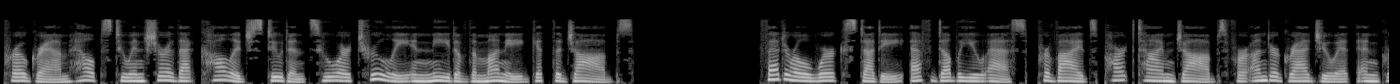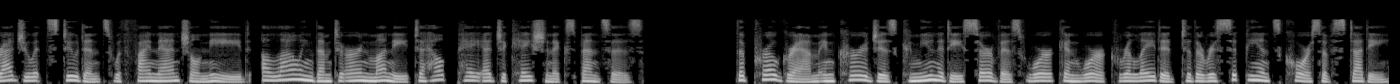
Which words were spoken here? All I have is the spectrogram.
program helps to ensure that college students who are truly in need of the money get the jobs. Federal Work Study FWS provides part-time jobs for undergraduate and graduate students with financial need, allowing them to earn money to help pay education expenses. The program encourages community service work and work related to the recipient's course of study.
